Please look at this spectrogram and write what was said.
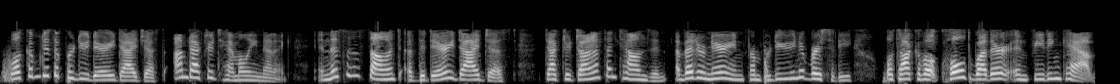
Welcome to the Purdue Dairy Digest. I'm Dr. Tamilee Nennich. In this installment of the Dairy Digest, Dr. Jonathan Townsend, a veterinarian from Purdue University, will talk about cold weather and feeding calves.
